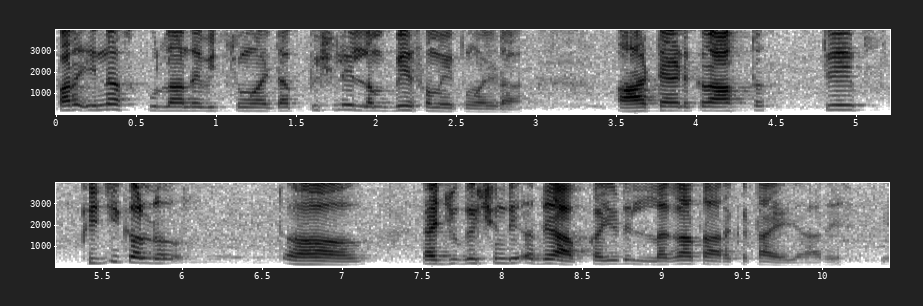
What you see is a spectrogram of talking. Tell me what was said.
ਪਰ ਇਹਨਾਂ ਸਕੂਲਾਂ ਦੇ ਵਿੱਚੋਂ ਆ ਜਿਹੜਾ ਪਿਛਲੇ ਲੰਬੇ ਸਮੇਂ ਤੋਂ ਆ ਜਿਹੜਾ ਆਰਟ ਐਂਡ ਕਰਾਫਟ ਤੇ ਫਿਜ਼ੀਕਲ ਐਜੂਕੇਸ਼ਨ ਦੇ ਅਧਿਆਪਕ ਆ ਜਿਹੜੇ ਲਗਾਤਾਰ ਘਟਾਏ ਜਾ ਰਹੇ ਹੈਗੇ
